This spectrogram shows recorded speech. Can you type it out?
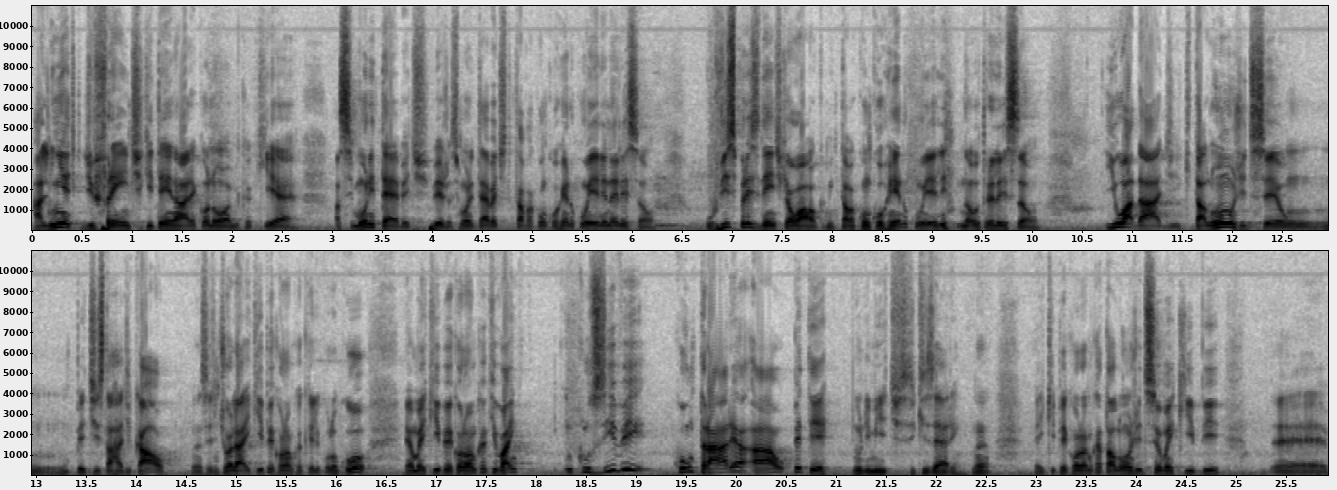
a linha de frente que tem na área econômica, que é a Simone Tebet. Veja, a Simone Tebet estava concorrendo com ele na eleição. O vice-presidente, que é o Alckmin, estava concorrendo com ele na outra eleição. E o Haddad, que está longe de ser um, um petista radical, né? se a gente olhar a equipe econômica que ele colocou, é uma equipe econômica que vai, inclusive, contrária ao PT no limite, se quiserem. Né? A equipe econômica está longe de ser uma equipe é,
